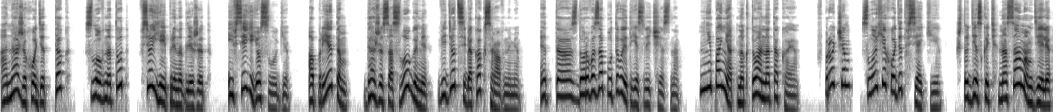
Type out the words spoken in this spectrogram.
Она же ходит так, словно тут все ей принадлежит, и все ее слуги. А при этом даже со слугами ведет себя как с равными. Это здорово запутывает, если честно. Непонятно, кто она такая. Впрочем, слухи ходят всякие, что, дескать, на самом деле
